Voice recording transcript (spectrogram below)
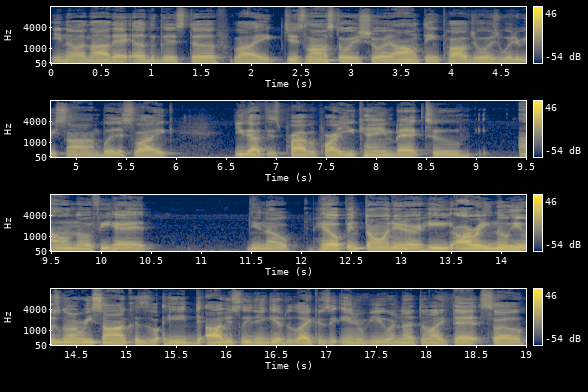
you know, and all that other good stuff, like just long story short, I don't think Paul George would have resigned. But it's like you got this private party you came back to. I don't know if he had, you know, help in throwing it or he already knew he was going to resign because he obviously didn't give the Lakers an interview or nothing like that. So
